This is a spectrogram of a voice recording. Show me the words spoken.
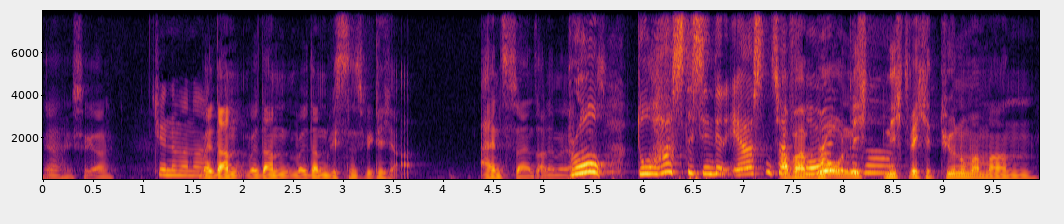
Ja, ist egal. Tür Nummer 9. Weil dann, weil dann, weil dann wissen es wirklich eins zu eins alle meine Bro, Adresse. du hast es in den ersten zwei Aber Folgen Bro, nicht, gesagt. nicht welche Türnummer, Mann.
